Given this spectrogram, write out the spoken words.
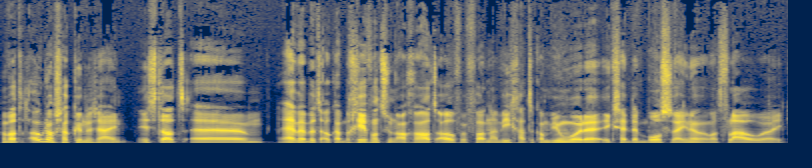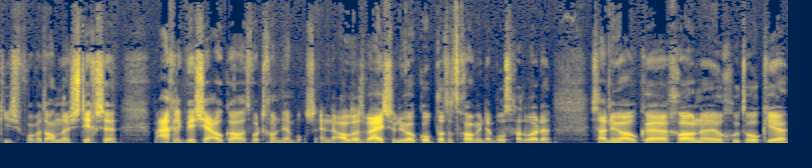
Maar wat het ook nog zou kunnen zijn, is dat... ehm, we hebben het ook aan het begin van het seizoen al gehad over van... Nou, wie gaat de kampioen worden? Ik zei Den Bosch. Zei, je, nou, wat flauw. eh, ik kies voor wat anders, Stichtse. Maar eigenlijk wist jij ook al, het wordt gewoon Den Bosch. En alles wijst er nu ook op dat het gewoon weer Den Bosch gaat worden. Staan nu ook eh, gewoon een heel goed hokje.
